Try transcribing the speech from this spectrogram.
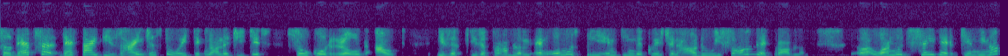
so that's a that by design, just the way technology gets so-called rolled out is a is a problem, and almost preempting the question, how do we solve that problem? Uh, one would say that can we not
